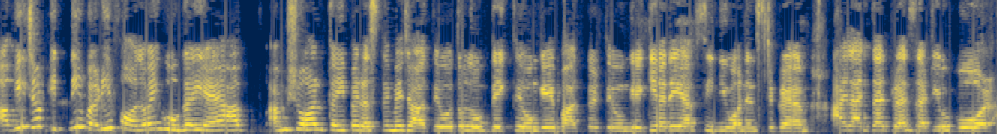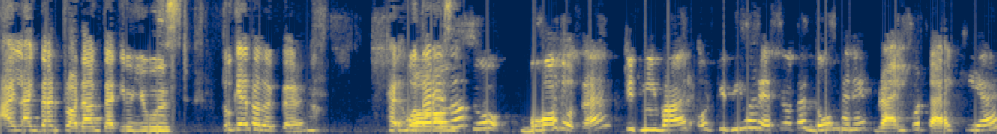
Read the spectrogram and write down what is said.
अभी जब इतनी बड़ी फॉलोइंग हो गई है आप आई एम श्योर कहीं पे रास्ते में जाते हो तो लोग देखते होंगे बात करते होंगे कि अरे I seen you on Instagram I like that dress that you wore I like that product that you used तो कैसा लगता है? होता है ऐसा? सो बहुत होता है। कितनी बार और कितनी बार ऐसे होता है। दो मैंने ब्रांड को टैग किया है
